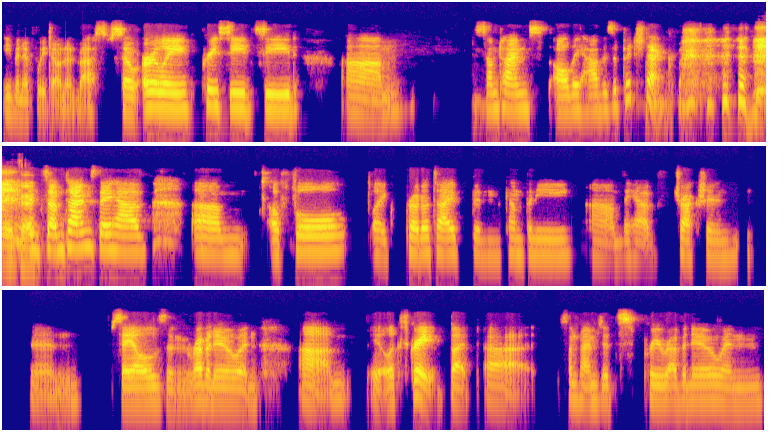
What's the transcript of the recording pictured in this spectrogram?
even if we don't invest. So early, pre seed, seed. Um, sometimes all they have is a pitch deck, Okay. and sometimes they have um, a full like prototype and company. Um, they have traction and sales and revenue, and um, it looks great. But uh, sometimes it's pre-revenue and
